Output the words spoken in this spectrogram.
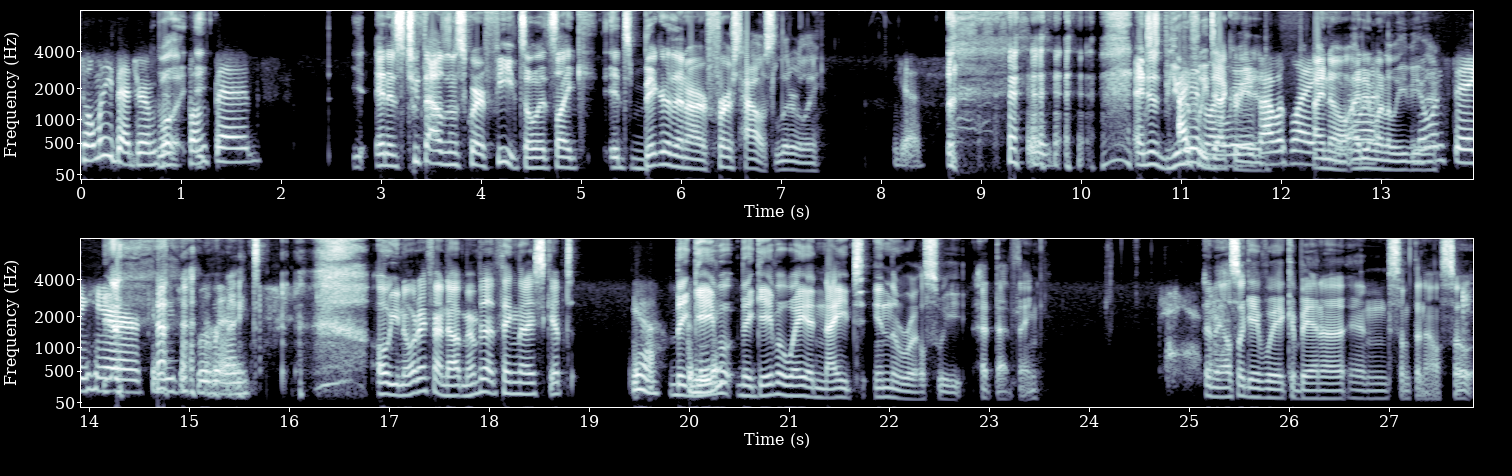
so many bedrooms, Well, bunk beds. And it's 2000 square feet so it's like it's bigger than our first house literally Yes. and just beautifully want to decorrated leave. I was like, I know, you I didn't what? wanna leave you. No one's staying here. Can we just move in? Oh you know what i found out remember that thing that i skipped Yeah. they The gave meeting? they gave away a night in the royal suite at that thing and they also gave away a cabana and something else so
